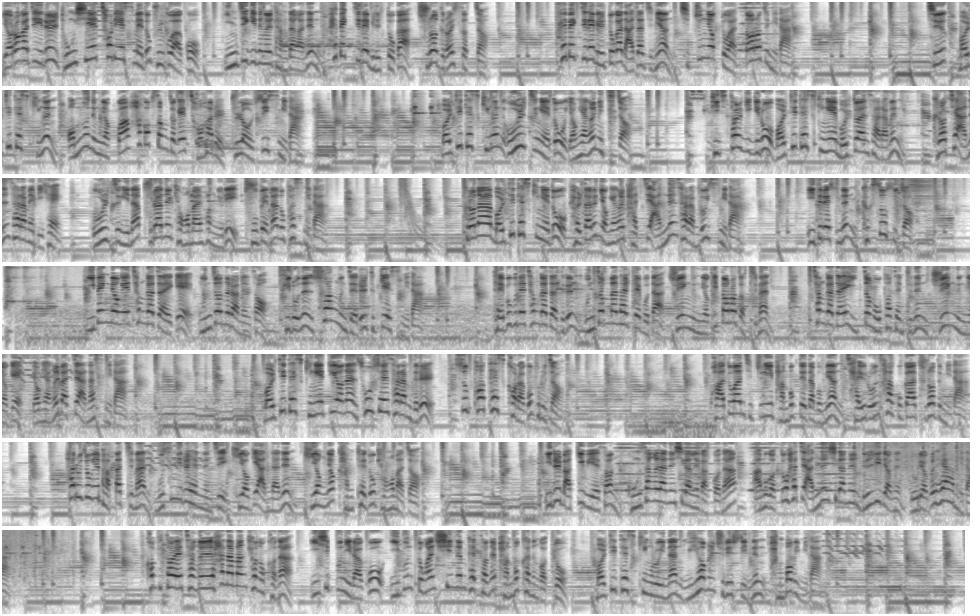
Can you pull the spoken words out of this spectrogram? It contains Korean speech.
여러 가지 일을 동시에 처리했음에도 불구하고 인지 기능을 담당하는 회백질의 밀도가 줄어들어 있었죠. 회백질의 밀도가 낮아지면 집중력 또한 떨어집니다. 즉, 멀티태스킹은 업무 능력과 학업 성적의 저하를 불러올 수 있습니다. 멀티태스킹은 우울증에도 영향을 미치죠. 디지털 기기로 멀티태스킹에 몰두한 사람은 그렇지 않은 사람에 비해 우울증이나 불안을 경험할 확률이 두 배나 높았습니다. 그러나 멀티태스킹에도 별다른 영향을 받지 않는 사람도 있습니다. 이들의 수는 극소수죠. 200명의 참가자에게 운전을 하면서 뒤로는 수학 문제를 듣게 했습니다. 대부분의 참가자들은 운전만 할 때보다 주행 능력이 떨어졌지만 참가자의 2.5%는 주행 능력에 영향을 받지 않았습니다. 멀티태스킹에 뛰어난 소수의 사람들을 슈퍼태스커라고 부르죠. 과도한 집중이 반복되다 보면 자유로운 사고가 줄어듭니다. 하루 종일 바빴지만 무슨 일을 했는지 기억이 안 나는 기억력 감퇴도 경험하죠. 이를 막기 위해선 공상을 하는 시간을 갖거나 아무것도 하지 않는 시간을 늘리려는 노력을 해야 합니다. 컴퓨터의 창을 하나만 켜놓거나 20분 일하고 2분 동안 쉬는 패턴을 반복하는 것도 멀티태스킹으로 인한 위험을 줄일 수 있는 방법입니다.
